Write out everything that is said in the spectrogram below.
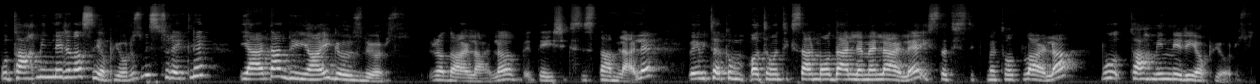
Bu tahminleri nasıl yapıyoruz? Biz sürekli yerden dünyayı gözlüyoruz. Radarlarla, değişik sistemlerle ve bir takım matematiksel modellemelerle, istatistik metotlarla bu tahminleri yapıyoruz.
